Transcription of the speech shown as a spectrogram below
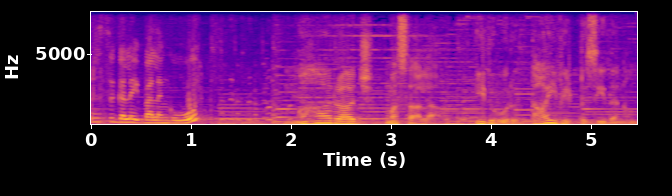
பரிசுகளை வழங்குவோர்? மகாராஜ் மசாலா. இது ஒரு தாய் வீட்டு சீதனம்.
